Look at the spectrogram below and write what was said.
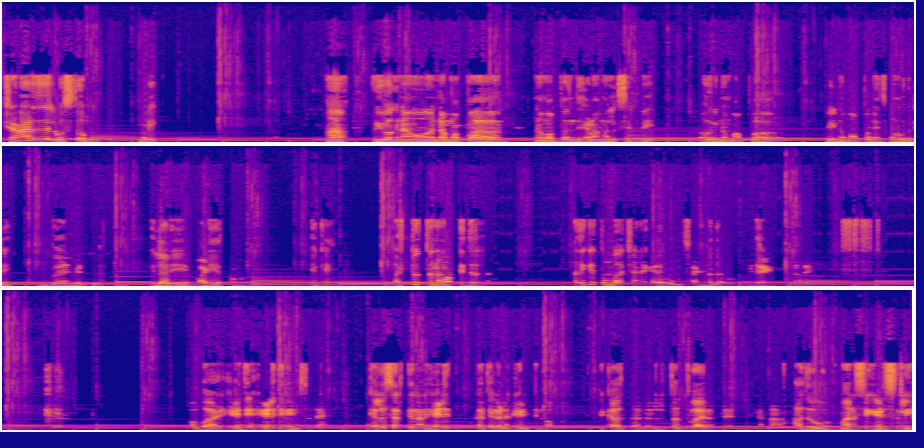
ಕ್ಷಣಾರ್ಧದಲ್ಲಿ ವಸ್ತು ಹೋಗ್ಬಿಡುತ್ತೆ ನೋಡಿ. ಹಾ, ಇವಾಗ ನಾವು ನಮ್ಮಪ್ಪ, ನಮ್ಮಪ್ಪಂದು ಹೆಣ ಮಲಗಿಸಿದ್ವಿ. ಅವಾಗ ನಮ್ಮಪ್ಪ ರೀ ನಮ್ಮ ಅಪ್ಪನ ಎತ್ಕೊಂಡು ಹೋಗ್ರಿ. ಹೇಳ್ತೀವಿ. ಇಲ್ಲ ರೀ, ಬಾಡಿ ಎತ್ಕೊಂಡು ಹೋಗ್ರಿ. ಯಾಕೆ? ಅಷ್ಟೊತ್ತು ನಾವು ಹಾಕ್ತಿದ್ರಲ್ಲ ಅದಕ್ಕೆ ತುಂಬಾ ಚೆನ್ನಾಗಿ ಒಂದು ಸಣ್ಣದ ಇದೆ ಒಬ್ಬ ಹೇಳಿ ಹೇಳಿದೀನಿ ಅನ್ಸುತ್ತೆ. ಕೆಲವು ಸರ್ತಿ ನಾನು ಹೇಳಿದ ಕಥೆಗಳನ್ನ ಹೇಳ್ತೀನಿ. ವಾಪಸ್ ಬಿಕಾಸ್ ಅದ್ರಲ್ಲಿ ತತ್ವ ಇರುತ್ತೆ? ಅದು ಮನಸ್ಸಿಗೆ ಹಿಡಿಸಲಿ,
